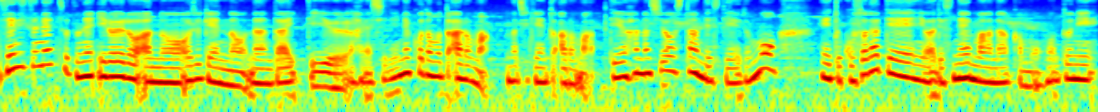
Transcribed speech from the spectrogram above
先日ねちょっとねいろいろあのお受験の難題っていう話でね子供とアロマ、まあ、受験とアロマっていう話をしたんですけれども、えーと、子育てにはですねまあなんかもう本当に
